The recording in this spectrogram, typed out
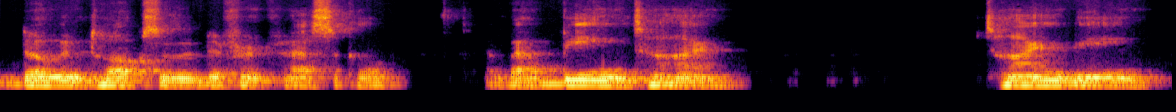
Dogen talks in a different fascicle about being time, time being.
